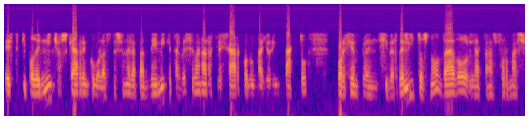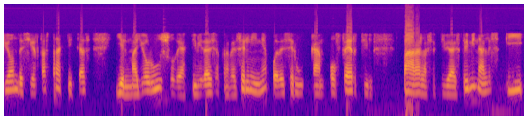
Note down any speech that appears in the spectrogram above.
este tipo de nichos que abren como la situación de la pandemia y que tal vez se van a reflejar con un mayor impacto, por ejemplo, en ciberdelitos, ¿no? Dado la transformación de ciertas prácticas y el mayor uso de actividades a través en línea puede ser un campo fértil para las actividades criminales y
